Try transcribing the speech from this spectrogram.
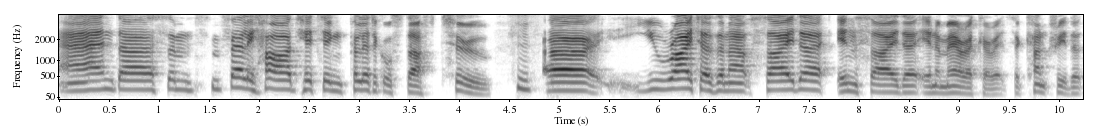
and uh, some some fairly hard hitting political stuff too. Hmm. Uh, you write as an outsider, insider in America. It's a country that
